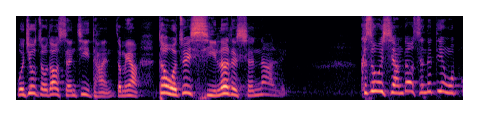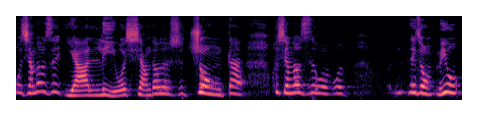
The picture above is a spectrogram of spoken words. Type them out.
我就走到神祭坛，怎么样？到我最喜乐的神那里。”可是我想到神的殿，我我想到的是压力，我想到的是重担，我想到的是我我那种没有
